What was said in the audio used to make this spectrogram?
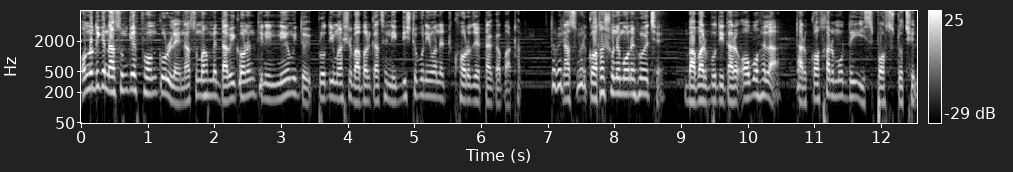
অন্যদিকে নাসুমকে ফোন করলে নাসুম আহমেদ দাবি করেন, তিনি নিয়মিতই প্রতি মাসে বাবার কাছে নির্দিষ্ট পরিমাণের খরচের টাকা পাঠান। তবে নাসুমের কথা শুনে মনে হয়েছে, বাবার প্রতি তার অবহেলা তার কথার মধ্যেই স্পষ্ট ছিল।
